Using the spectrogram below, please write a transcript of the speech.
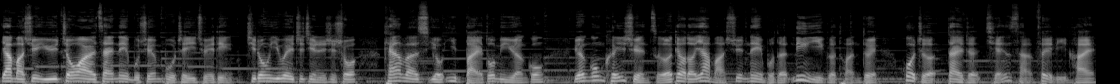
亚马逊于周二在内部宣布这一决定。其中一位知情人士说，Canvas 有一百多名员工，员工可以选择调到亚马逊内部的另一个团队，或者带着遣散费离开。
